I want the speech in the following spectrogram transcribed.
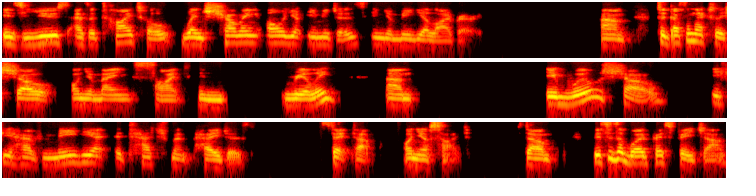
is used as a title when showing all your images in your media library. Um, so it doesn't actually show on your main site in really. Um, it will show if you have media attachment pages set up on your site. So this is a WordPress feature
